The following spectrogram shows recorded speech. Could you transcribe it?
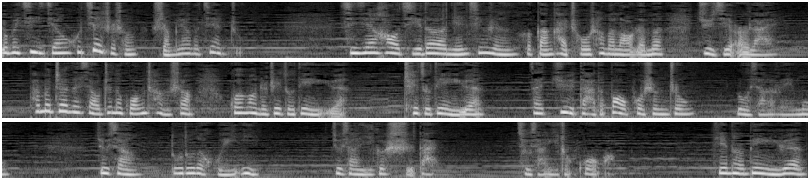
又被即将会建设成什么样的建筑？新鲜好奇的年轻人和感慨惆怅的老人们聚集而来，他们站在小镇的广场上观望着这座电影院。这座电影院在巨大的爆破声中落下了帷幕，就像多多的回忆，就像一个时代，就像一种过往。天堂电影院，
